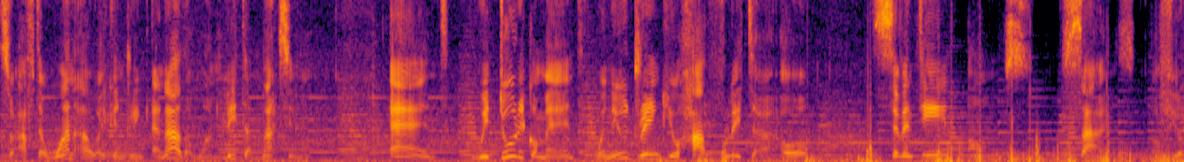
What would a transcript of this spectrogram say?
So after one hour, you can drink another one liter maximum. And we do recommend when you drink your half liter or 17 ounce size of your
